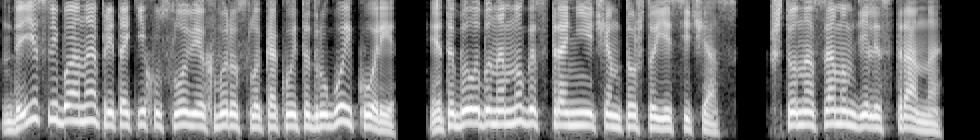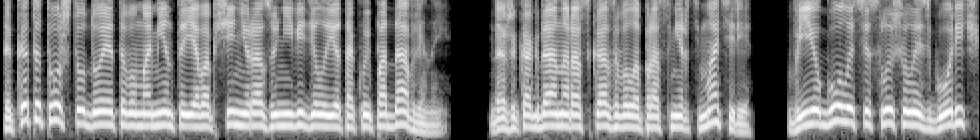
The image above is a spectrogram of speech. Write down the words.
Да если бы она при таких условиях выросла какой-то другой Кори, это было бы намного страннее, чем то, что есть сейчас. Что на самом деле странно, так это то, что до этого момента я вообще ни разу не видел ее такой подавленной. Даже когда она рассказывала про смерть матери, в ее голосе слышалась горечь,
